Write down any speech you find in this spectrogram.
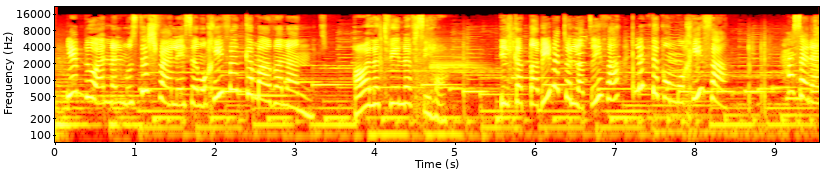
يبدو أن المستشفى ليس مخيفا كما ظننت. قالت في نفسها تلك الطبيبة اللطيفة لم تكن مخيفة. حسنا.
